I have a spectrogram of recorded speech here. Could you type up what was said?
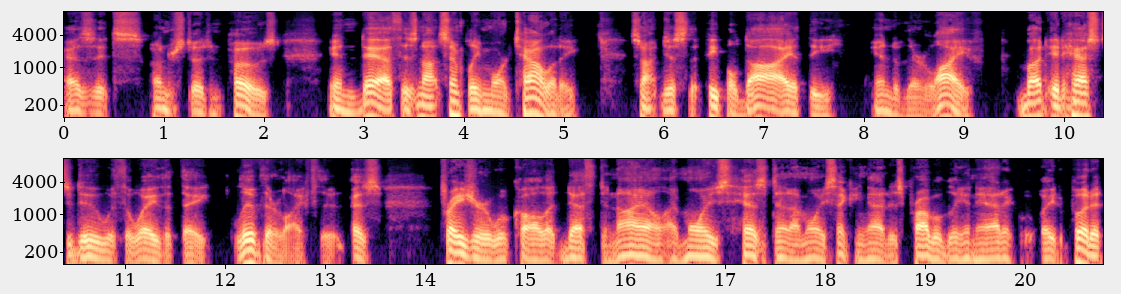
as it's understood and posed in death, is not simply mortality. It's not just that people die at the end of their life, but it has to do with the way that they live their life. As Frazier will call it death denial. I'm always hesitant. I'm always thinking that is probably an inadequate way to put it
